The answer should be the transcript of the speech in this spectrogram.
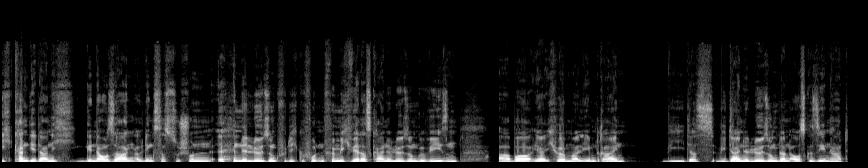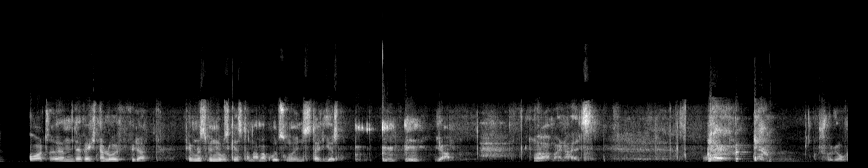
ich kann dir da nicht genau sagen, allerdings hast du schon äh, eine Lösung für dich gefunden. Für mich wäre das keine Lösung gewesen, aber ja, ich höre mal eben rein, wie, das, wie deine Lösung dann ausgesehen hat. Ort, ähm, der Rechner läuft wieder. Wir haben das Windows gestern einmal kurz neu installiert. ja. Oh, mein Hals. Entschuldigung.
